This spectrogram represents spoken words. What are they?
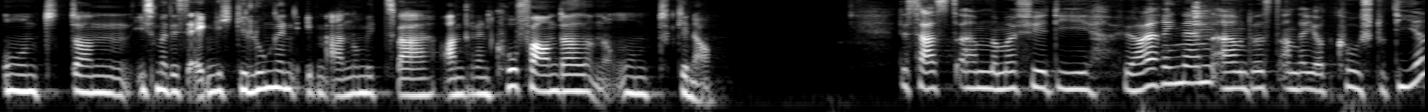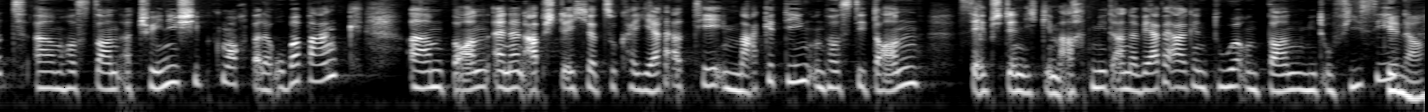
Und dann ist mir das eigentlich gelungen, eben auch nur mit zwei anderen Co-Foundern und genau. Das heißt, ähm, nochmal für die Hörerinnen, ähm, du hast an der JKU studiert, ähm, hast dann ein Traineeship gemacht bei der Oberbank, dann einen Abstecher zu Karriere.at im Marketing und hast die dann selbstständig gemacht mit einer Werbeagentur und dann mit Offici. Genau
